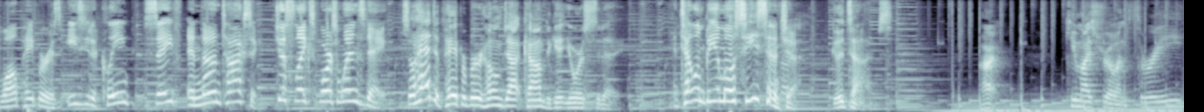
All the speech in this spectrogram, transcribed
wallpaper is easy to clean, safe, and non toxic, just like Sports Wednesday. So head to paperbirdhome.com to get yours today. And tell them BMOC sent you. Good times. All right. Q Maestro in three,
